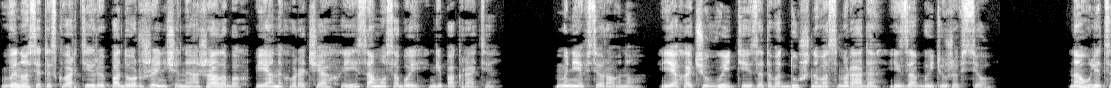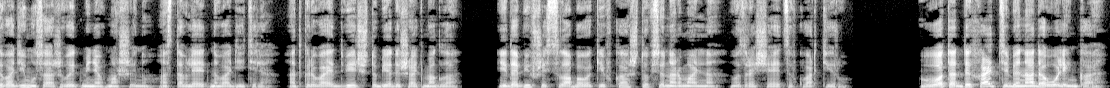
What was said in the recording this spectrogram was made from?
выносит из квартиры подор женщины о жалобах, пьяных врачах и, само собой, Гиппократе. Мне все равно. Я хочу выйти из этого душного смрада и забыть уже все. На улице Вадим усаживает меня в машину, оставляет на водителя, открывает дверь, чтобы я дышать могла, и, добившись слабого кивка, что все нормально, возвращается в квартиру. «Вот отдыхать тебе надо, Оленька», –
